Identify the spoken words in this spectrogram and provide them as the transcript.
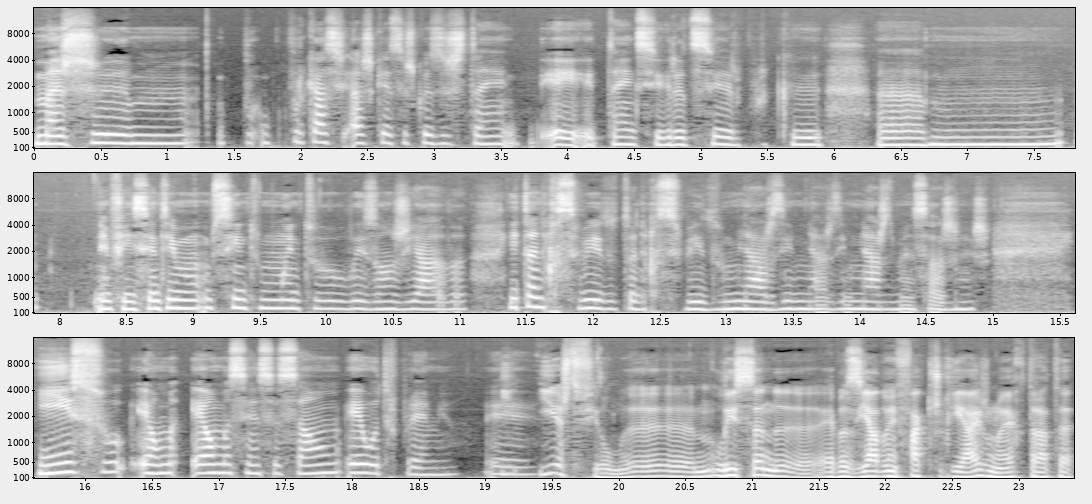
mas hum, por- porque acho, que essas coisas têm, é- têm que se agradecer, porque hum, enfim, senti-me- sinto-me muito lisonjeada e tenho recebido, tenho recebido milhares e milhares e milhares de mensagens. E isso é uma, é uma sensação, é outro prémio. É- E este filme, uh, é baseado em factos reais, não é? Retrata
